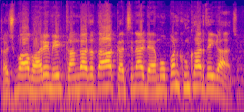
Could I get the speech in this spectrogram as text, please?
કચ્છમાં ભારે મેઘ કાંગા થતા કચ્છના ડેમો પણ ખૂંખાર થઈ ગયા છે.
